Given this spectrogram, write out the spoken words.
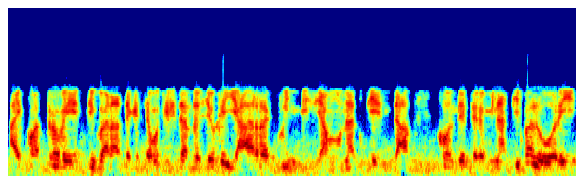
ai 420 guardate che stiamo utilizzando gli OKR, quindi siamo un'azienda con determinati valori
